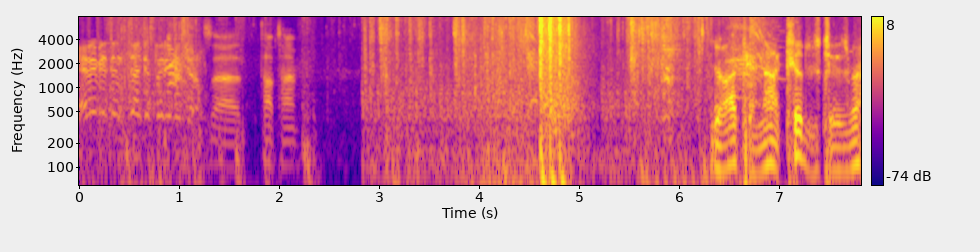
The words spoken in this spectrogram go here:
Enemies inside the perimeter. It's uh top time. Yo, I cannot kill these kids, bro.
